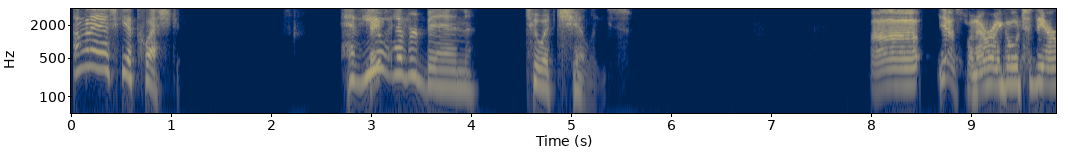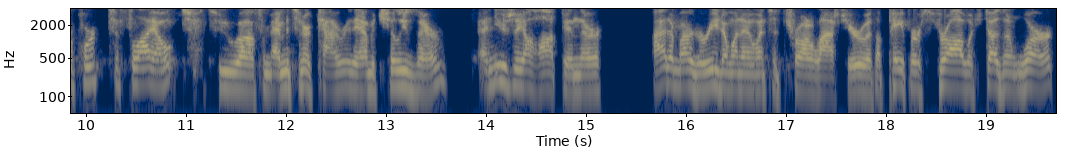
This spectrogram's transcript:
I'm gonna ask you a question. Have you ever been to a Chili's? Uh, yes. Whenever I go to the airport to fly out to uh, from Edmonton or Calgary, they have a Chili's there, and usually I'll hop in there. I had a margarita when I went to Toronto last year with a paper straw, which doesn't work.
